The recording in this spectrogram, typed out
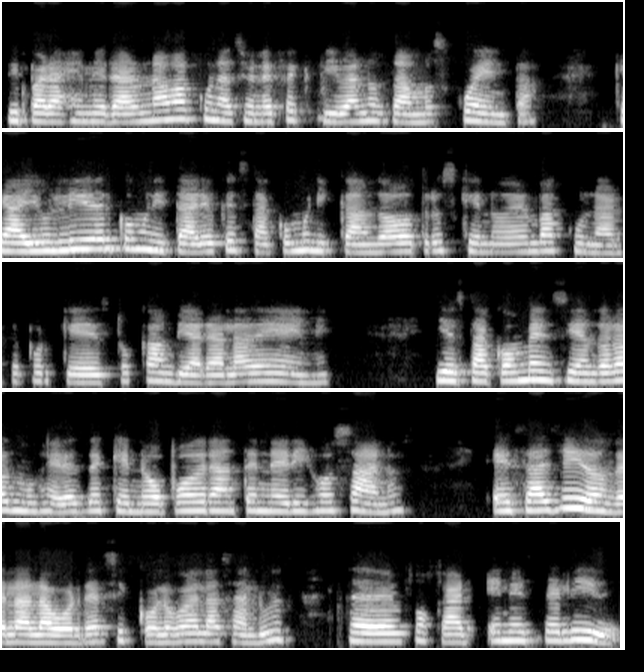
si para generar una vacunación efectiva nos damos cuenta que hay un líder comunitario que está comunicando a otros que no deben vacunarse porque esto cambiará el ADN y está convenciendo a las mujeres de que no podrán tener hijos sanos, es allí donde la labor del psicólogo de la salud se debe enfocar en este líder,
